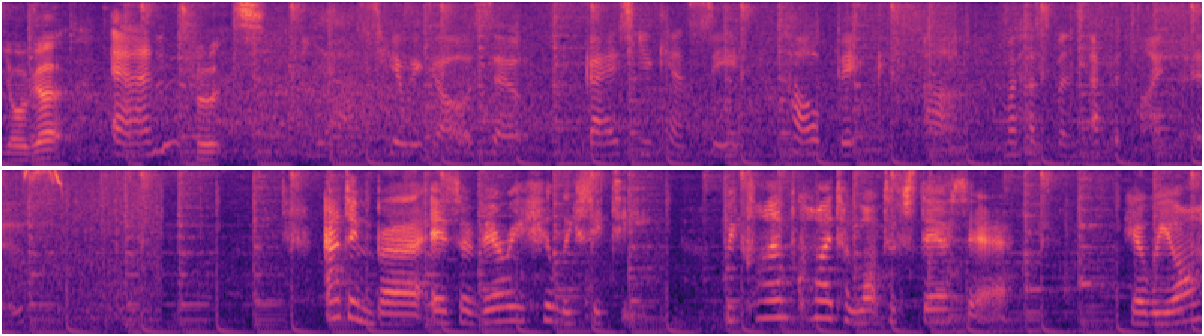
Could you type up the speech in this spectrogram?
yogurt, and fruits. yes, here we go. So guys, you can see how big uh, my husband's appetite is. Edinburgh is a very hilly city. We climbed quite a lot of stairs there. Here we are,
